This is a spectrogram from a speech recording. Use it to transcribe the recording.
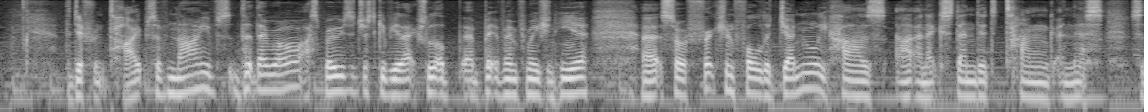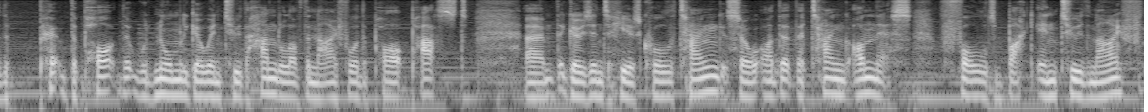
the different types of knives that there are, I suppose, just give you an extra little bit of information here. Uh, so a friction folder generally has uh, an extended tang and this, so the the part that would normally go into the handle of the knife or the part past um, that goes into here is called the tang so uh, the, the tang on this folds back into the knife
